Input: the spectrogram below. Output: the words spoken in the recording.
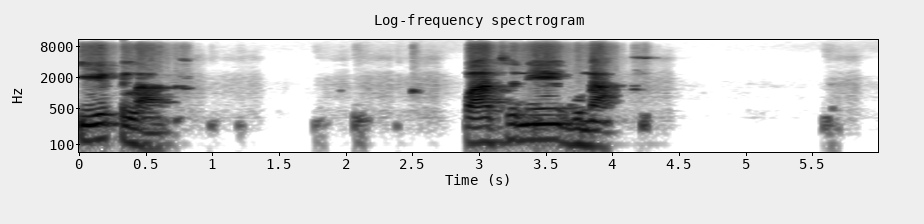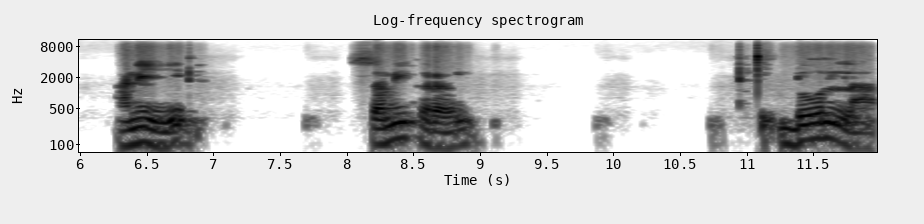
एक लाख पाचने गुणा. आणि समीकरण दोन ला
